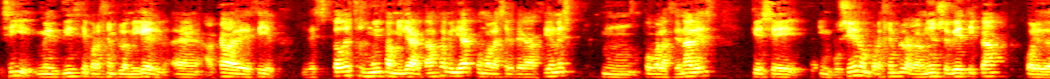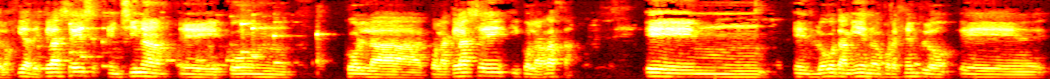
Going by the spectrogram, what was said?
sí, me dice, por ejemplo, Miguel, acaba de decir, todo esto es muy familiar, tan familiar como las segregaciones Mm, poblacionales que se impusieron, por ejemplo, a la Unión Soviética con la ideología de clases, en China con, con, la, con, la, clase y con la raza. Eh, eh, luego también, por ejemplo, eh,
